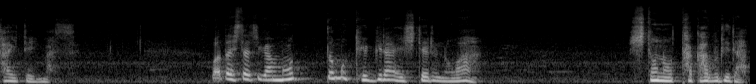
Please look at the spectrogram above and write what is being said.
書いています。私たちが最も毛嫌いしているのは人の高ぶりだ。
